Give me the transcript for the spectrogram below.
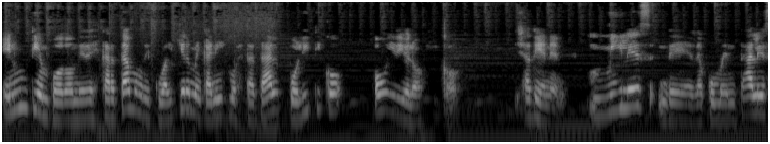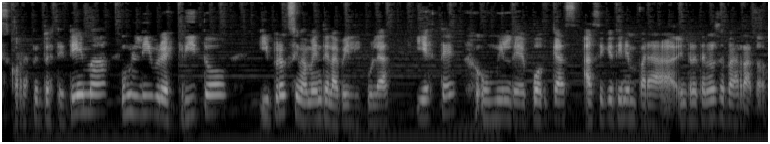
en un tiempo donde descartamos de cualquier mecanismo estatal, político o ideológico. Ya tienen miles de documentales con respecto a este tema, un libro escrito y próximamente la película. Y este humilde podcast, así que tienen para entretenerse para rato.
